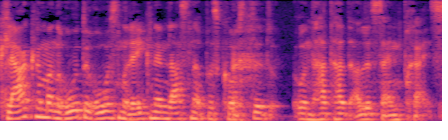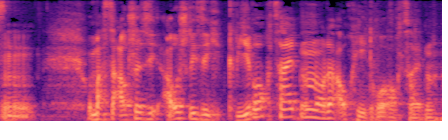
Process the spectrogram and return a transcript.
Klar kann man rote Rosen regnen lassen, aber es kostet und hat halt alles seinen Preis. Mhm. Und machst du ausschließlich, ausschließlich queere Hochzeiten oder auch hetero Hochzeiten?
